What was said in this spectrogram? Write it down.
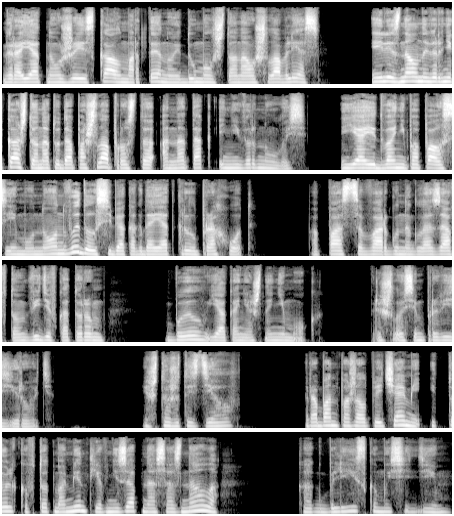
Вероятно, уже искал Мартену и думал, что она ушла в лес. Или знал наверняка, что она туда пошла, просто она так и не вернулась. Я едва не попался ему, но он выдал себя, когда я открыл проход. Попасться Варгу на глаза в том виде, в котором был, я, конечно, не мог. Пришлось импровизировать. «И что же ты сделал?» Рабан пожал плечами, и только в тот момент я внезапно осознала, как близко мы сидим.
